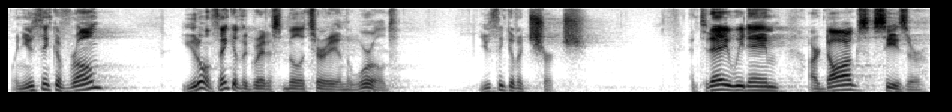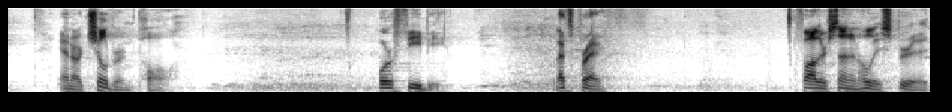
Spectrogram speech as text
when you think of Rome, you don't think of the greatest military in the world. You think of a church. And today we name our dogs Caesar and our children Paul or Phoebe. Let's pray. Father, Son, and Holy Spirit,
